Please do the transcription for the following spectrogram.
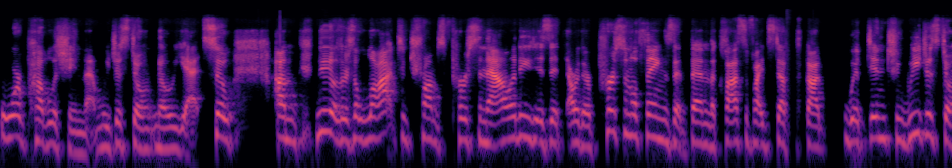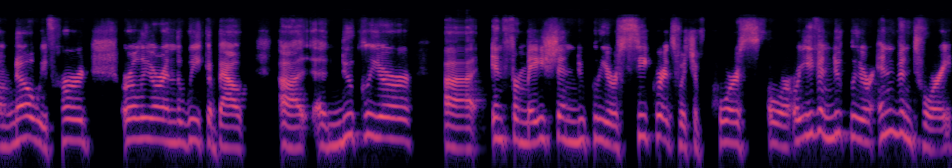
or publishing them. We just don't know yet. So, um, you know, there's a lot to Trump's personality. Is it are there personal things that then the classified stuff got whipped into? We just don't know. We've heard earlier in the week about uh, nuclear uh, information, nuclear secrets, which of course, or, or even nuclear inventory,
